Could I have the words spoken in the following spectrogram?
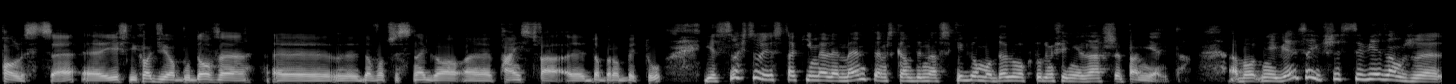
Polsce, e, jeśli chodzi o budowę nowoczesnego państwa dobrobytu, jest coś, co jest takim elementem skandynawskiego modelu, o którym się nie zawsze pamięta. Albo mniej więcej wszyscy wiedzą, że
